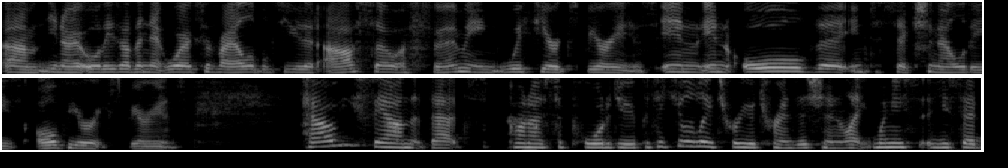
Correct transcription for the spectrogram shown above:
um, you know all these other networks available to you that are so affirming with your experience in in all the intersectionalities of your experience how have you found that that's kind of supported you, particularly through your transition? Like when you you said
